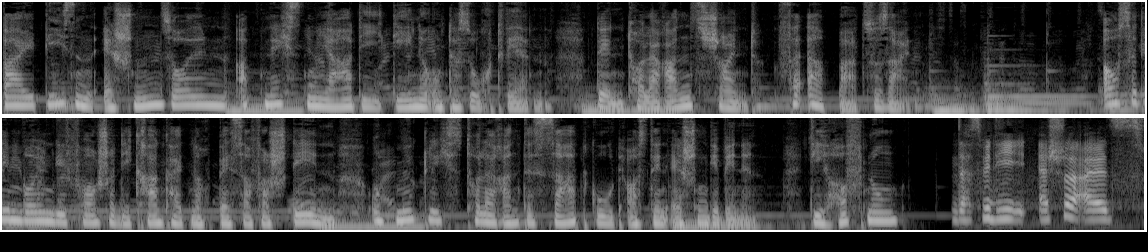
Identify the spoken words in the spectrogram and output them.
Bei diesen Eschen sollen ab nächstem Jahr die Gene untersucht werden, denn Toleranz scheint vererbbar zu sein. Außerdem wollen die Forscher die Krankheit noch besser verstehen und möglichst tolerantes Saatgut aus den Eschen gewinnen. Die Hoffnung, dass wir die Esche als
